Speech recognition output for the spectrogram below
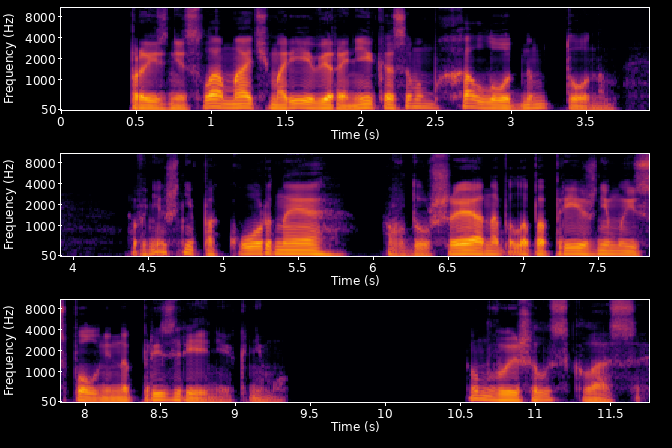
— произнесла мать Мария Вероника самым холодным тоном — внешне покорная, в душе она была по-прежнему исполнена презрения к нему. Он вышел из класса.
